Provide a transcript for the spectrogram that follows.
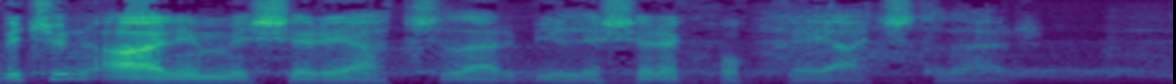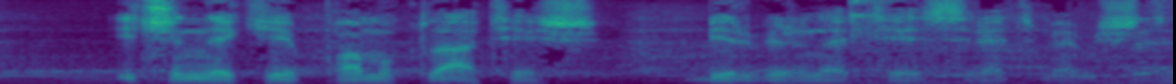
Bütün alim ve şeriatçılar birleşerek hokkayı açtılar. İçindeki pamukla ateş birbirine tesir etmemişti.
